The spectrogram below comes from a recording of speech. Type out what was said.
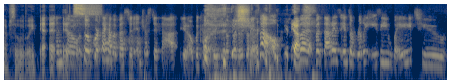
Absolutely. I- I- And so it's- so of course I have a vested interest in that, you know, because these are the photos Sure. that I sell. Yeah. but but that is it's a really easy way to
